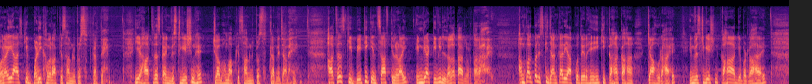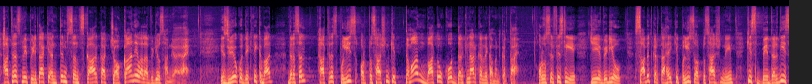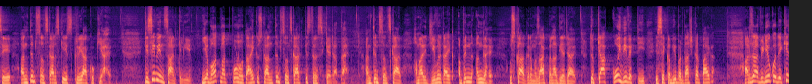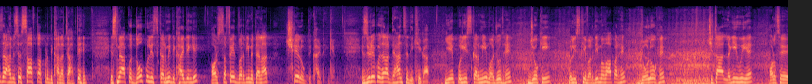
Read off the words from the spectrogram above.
और आइए आज की बड़ी खबर आपके सामने प्रस्तुत करते हैं। यह हाथरस का इन्वेस्टिगेशन है, जो अब हम आपके सामने प्रस्तुत करने जा रहे हैं। हाथरस की बेटी के इंसाफ की लड़ाई इंडिया टीवी लगातार लड़ता रहा है। हम पल पल इसकी जानकारी आपको दे रहे हैं कि कहाँ कहाँ क्या हो रहा है। इन्वेस्टिगेशन कहाँ आगे बढ़ रहा है। हाथरस में पीड़िता के अंतिम संस्कार का चौंकाने वाला वीडियो सामने आया है। इस वीडियो को देखने के बाद दरअसल हाथरस पुलिस और प्रशासन के तमाम बातों को दरकिनार करने का मन करता है। और वो सिर्फ़ इसलिए कि ये वीडियो साबित करता है कि पुलिस और प्रशासन ने किस बेदर्दी से अंतिम संस्कार की इस क्रिया को किया है। किसी भी इंसान के लिए यह बहुत महत्वपूर्ण होता है कि उसका अंतिम संस्कार किस तरह से किया जाता है। अंतिम संस्कार हमारे जीवन का एक अभिन्न अंग है। उसका अगर मज़ाक बना दिया जाए तो क्या कोई भी व्यक्ति इसे कभी बर्दाश्त कर पाएगा? अब जरा वीडियो को देखिए, जरा हम इसे साफ़ तौर पर दिखाना चाहते हैं। इसमें आपको दो पुलिसकर्मी दिखाई देंगे और सफ़ेद वर्दी में तैनात छह लोग दिखाई देंगे। इस वीडियो को जरा ध्यान से देखिएगा। ये पुलिसकर्मी मौजूद हैं, जो कि पुलिस की वर्दी में वहाँ पर हैं। दो लोग हैं, चिता लगी हुई है और उसे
